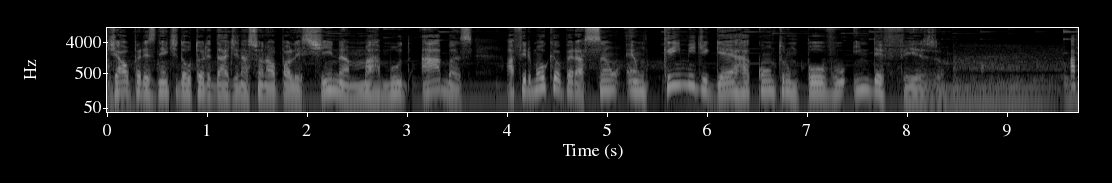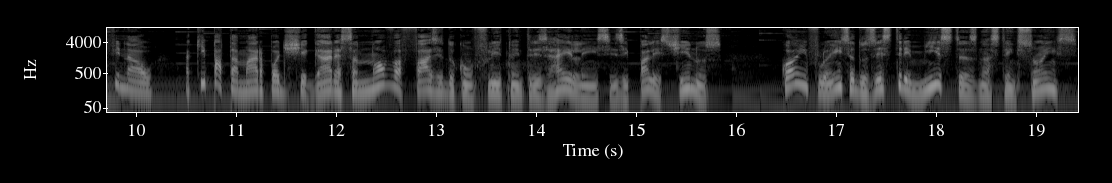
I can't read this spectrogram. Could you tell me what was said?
Já o presidente da Autoridade Nacional Palestina, Mahmoud Abbas, afirmou que a operação é um crime de guerra contra um povo indefeso. Afinal, a que patamar pode chegar essa nova fase do conflito entre israelenses e palestinos? Qual a influência dos extremistas nas tensões?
